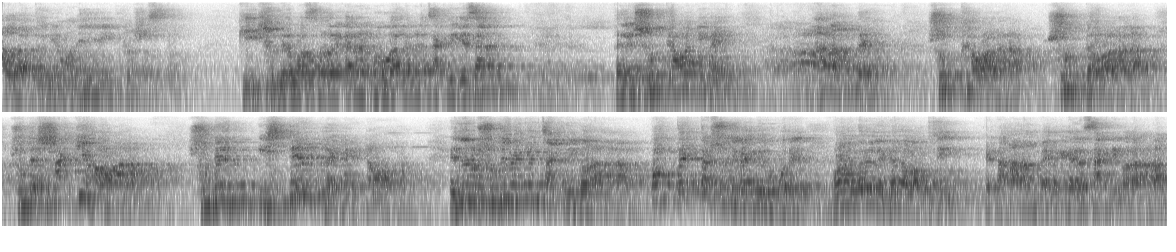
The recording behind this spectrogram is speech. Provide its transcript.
আল্লাহর দুনিয়া অনেক প্রশস্ত। কি, সুদের করার কারণে বহু আলমের চাকরি গেছে না? তাহলে সুদ খাওয়া কি ভাই? হারাম দেখেন সুদ খাওয়া হারাম, সুদ দেওয়া হারাম, সুদের সাক্ষী হওয়া হারাম, সুদের স্ট্যাম্প লেখা এটাও হারাম। এই জন্য সুদী ব্যাংকের চাকরি করা হারাম। প্রত্যেকটা সুদী ব্যাংকের উপরে বড় করে লিখে দেওয়া উচিত, এটা হারাম ব্যাংক এখানে চাকরি করা হারাম।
